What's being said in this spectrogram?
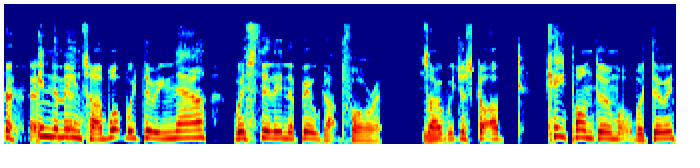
In the meantime, what we're doing now, we're still in the build up for it. So Mm. we just got to keep on doing what we're doing.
